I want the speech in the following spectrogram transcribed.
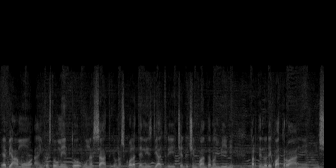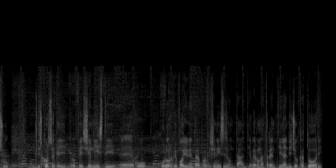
e abbiamo eh, in questo momento una SAT, che è una scuola tennis di altri 150 bambini, partendo dai 4 anni in su. Il discorso è che i professionisti eh, o coloro che vogliono diventare professionisti sono tanti, avere una trentina di giocatori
